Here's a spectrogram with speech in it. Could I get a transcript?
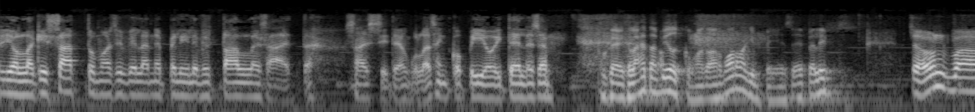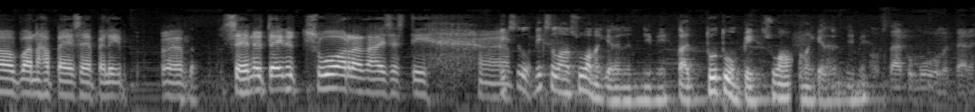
jollakin sattumoisin vielä ne pelilevyt tallessa, että saisi siitä jonkunlaisen kopio itsellensä. Okei, okay, lähdetään vilkkumaan. Tämä on varmaankin PC-peli. Se on vaan vanha PC-peli. Se nyt ei nyt suoranaisesti... Miksi, miksi sillä on suomenkielinen nimi? Tai tutumpi suomenkielinen nimi? Onko tämä joku muumipeli?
